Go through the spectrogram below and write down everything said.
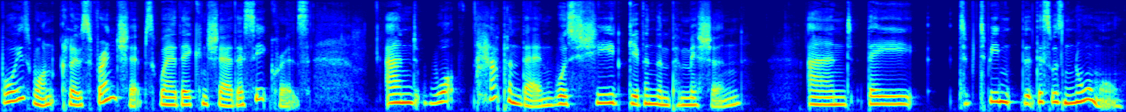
boys want close friendships where they can share their secrets. And what happened then was she'd given them permission and they, to, to be, that this was normal.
